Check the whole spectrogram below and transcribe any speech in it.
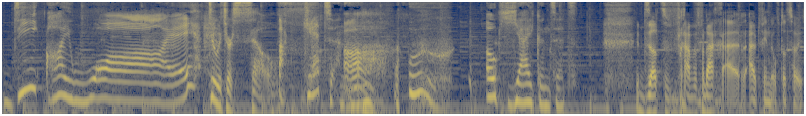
DIY Do-it-yourself. pakketten. Ah. Oeh, ook jij kunt het. Dat gaan we vandaag eh, uitvinden of dat zo is.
